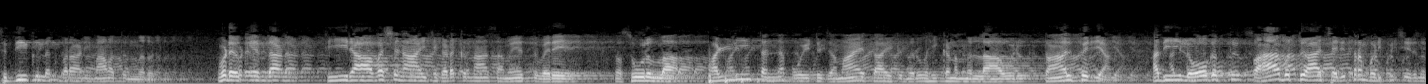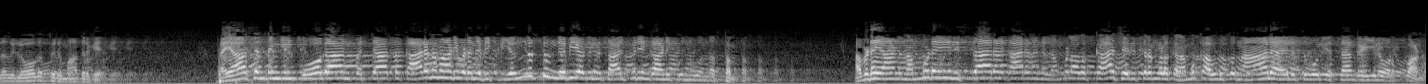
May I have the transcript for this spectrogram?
സിദ്ദീഖുൽ അക്ബറാണ് ഇമാമത്ത് നിന്നത്. ഇവിടെയൊക്കെ എന്താണ്? തീരാവശനായിട്ട് കിടക്കുന്ന ആ സമയത്ത് വരെ റസൂലുള്ള പള്ളി തന്നെ പോയിട്ട് ജമായത്തായിട്ട് നിർവഹിക്കണം എന്നുള്ള ആ ഒരു താല്പര്യമാണ്. അത് ഈ ലോകത്ത് സ്വഹാബത്ത് ആ ചരിത്രം പഠിപ്പിച്ചിരുന്നത് ലോകത്തൊരു മാതൃകയാണ് പ്രയാസമുണ്ടെങ്കിൽ പോകാൻ പറ്റാത്ത കാരണമാണ് ഇവിടെ നബിക്ക്. എന്നിട്ടും നബി അതിന് താല്പര്യം കാണിക്കുന്നു എന്നർത്ഥം. അവിടെയാണ് നമ്മുടെ ഈ നിസ്സാര കാരണങ്ങൾ. നമ്മൾ അതൊക്കെ ആ ചരിത്രങ്ങളൊക്കെ നമുക്ക് അവിടുത്തെ നാലായാലത്ത് പോലും എത്താൻ കഴിയില്ല ഉറപ്പാണ്.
